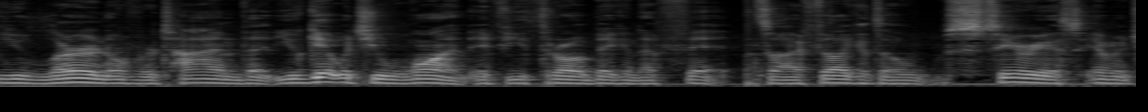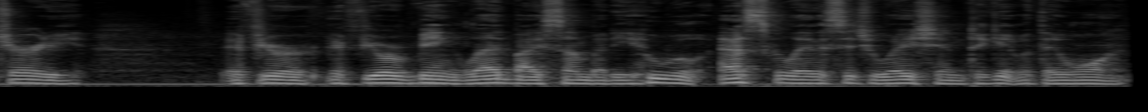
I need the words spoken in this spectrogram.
you learn over time that you get what you want if you throw a big enough fit. So i feel like it's a serious immaturity if you're if you're being led by somebody who will escalate a situation to get what they want.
